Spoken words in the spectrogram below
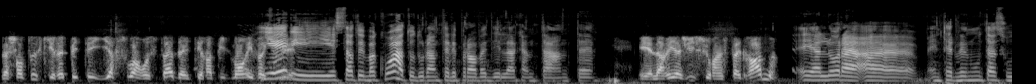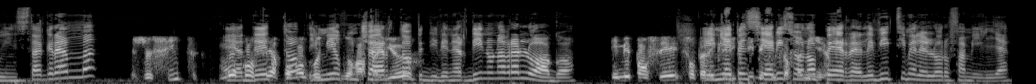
La chanteuse qui répétait hier soir au stade a été rapidement évacuée Ieri è stato evacuato durante le prove della cantante et elle a réagi sur Instagram. e allora è intervenuta su Instagram Je cite Mon e ha detto il vendredi mio n'aura pas lieu concerto di venerdì non avrà luogo et mes pensées sont e avec i miei les victimes pensieri et toutes leurs sono familles. per le vittime e le loro famiglie.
